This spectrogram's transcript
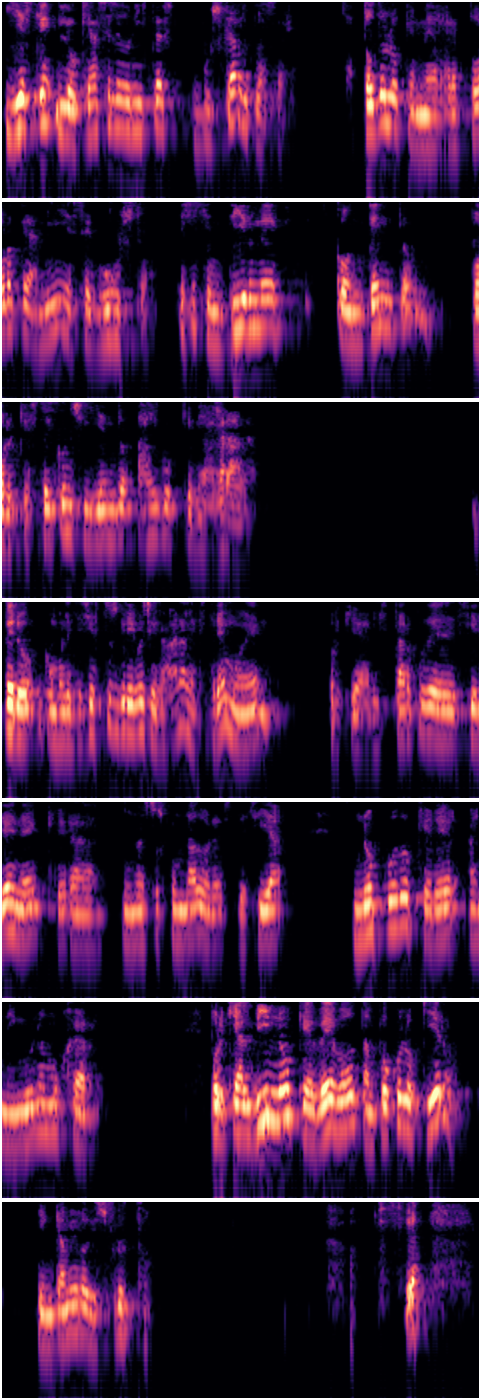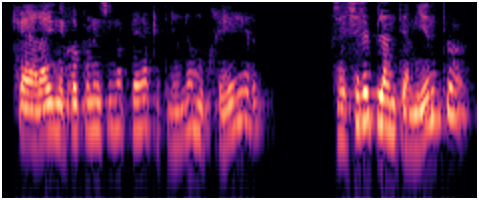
Y es que lo que hace el hedonista es buscar el placer. O todo lo que me reporte a mí ese gusto, ese sentirme contento porque estoy consiguiendo algo que me agrada. Pero, como les decía, estos griegos llegaban al extremo, ¿eh? Porque Aristarpo de Sirene, que era uno de estos fundadores, decía, no puedo querer a ninguna mujer, porque al vino que bebo tampoco lo quiero, y en cambio lo disfruto. o sea, caray, mejor ponerse una peda que tener una mujer. O sea, ese era el planteamiento.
